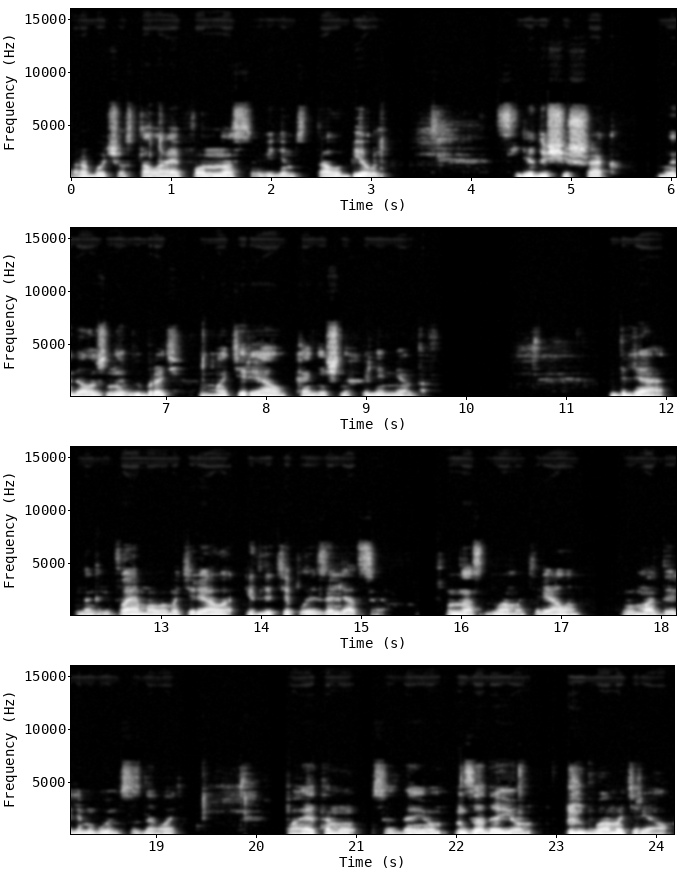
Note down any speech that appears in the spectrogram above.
рабочего стола, и фон у нас, видим, стал белый. Следующий шаг мы должны выбрать материал конечных элементов для нагреваемого материала и для теплоизоляции. У нас два материала в модели мы будем создавать, поэтому создаем, задаем два материала.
